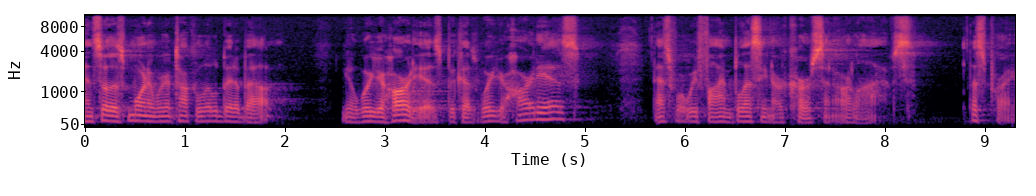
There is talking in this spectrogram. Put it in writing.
And so this morning we're going to talk a little bit about you know, where your heart is because where your heart is, that's where we find blessing or curse in our lives. Let's pray.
